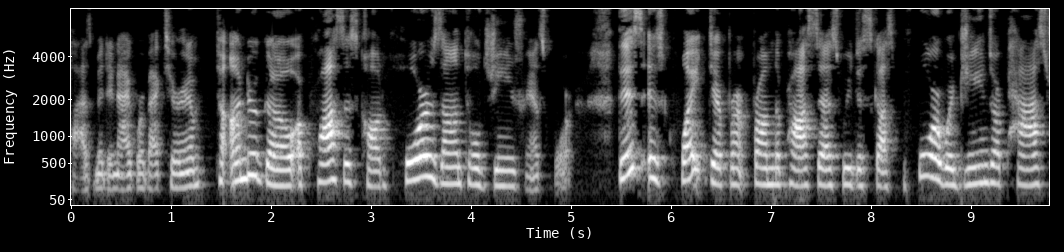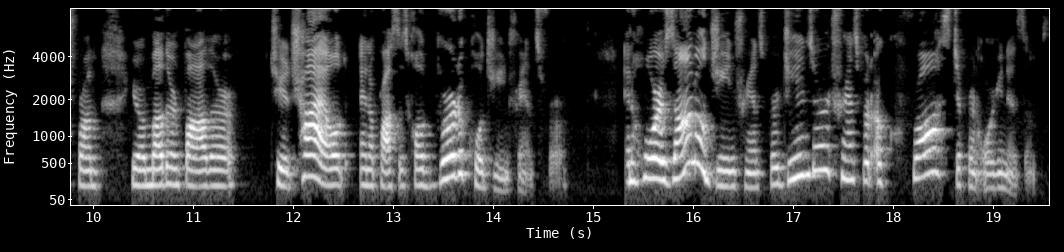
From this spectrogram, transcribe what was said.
plasmid in agrobacterium to undergo a process called horizontal gene transfer. This is quite different from the process we discussed before where genes are passed from your mother and father to your child in a process called vertical gene transfer. In horizontal gene transfer, genes are transferred across different organisms.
